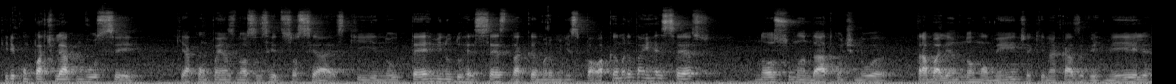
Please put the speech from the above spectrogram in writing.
Queria compartilhar com você que acompanha as nossas redes sociais, que no término do recesso da Câmara Municipal, a Câmara está em recesso, nosso mandato continua trabalhando normalmente aqui na Casa Vermelha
